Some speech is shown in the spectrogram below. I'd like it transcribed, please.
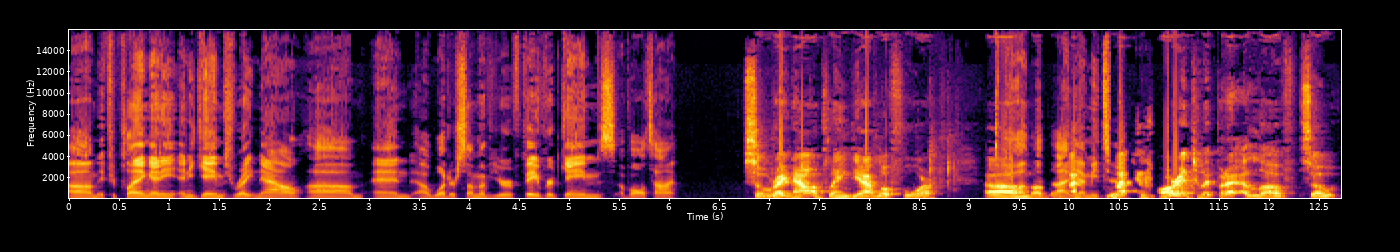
um, if you're playing any any games right now, um, and uh, what are some of your favorite games of all time? So right now, I'm playing Diablo Four. Um, oh, I um, love that. Yeah, me too. I'm not too far into it, but I, I love. So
